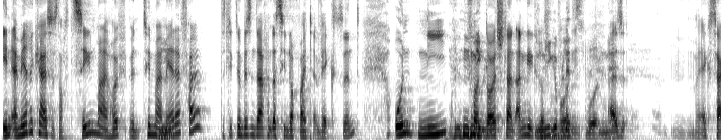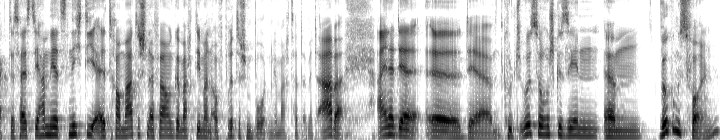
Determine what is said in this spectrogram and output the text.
In Amerika ist es noch zehnmal, häufig, zehnmal mhm. mehr der Fall. Das liegt ein bisschen daran, dass sie noch weiter weg sind und nie von Deutschland angegriffen nie wurden. wurden nee. Also exakt. Das heißt, die haben jetzt nicht die äh, traumatischen Erfahrungen gemacht, die man auf britischem Boden gemacht hat damit. Aber einer der, äh, der kulturhistorisch gesehen ähm, wirkungsvollen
